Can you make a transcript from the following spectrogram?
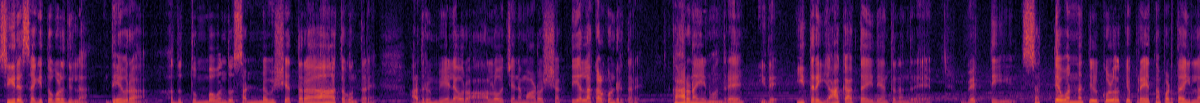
ಸೀರಿಯಸ್ ಆಗಿ ತಗೊಳ್ಳೋದಿಲ್ಲ. ದೇವರ ಅದು ತುಂಬ ಒಂದು ಸಣ್ಣ ವಿಷಯ ಥರ ತಗೊತಾರೆ. ಅದ್ರ ಮೇಲೆ ಅವರು ಆಲೋಚನೆ ಮಾಡೋ ಶಕ್ತಿಯೆಲ್ಲ ಕಳ್ಕೊಂಡಿರ್ತಾರೆ. ಕಾರಣ ಏನು ಅಂದರೆ ಇದೆ. ಈ ಥರ ಯಾಕೆ ಆಗ್ತಾ ಇದೆ ಅಂತಂದರೆ ವ್ಯಕ್ತಿ ಸತ್ಯವನ್ನು ತಿಳ್ಕೊಳ್ಳೋಕೆ ಪ್ರಯತ್ನ ಪಡ್ತಾ ಇಲ್ಲ.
